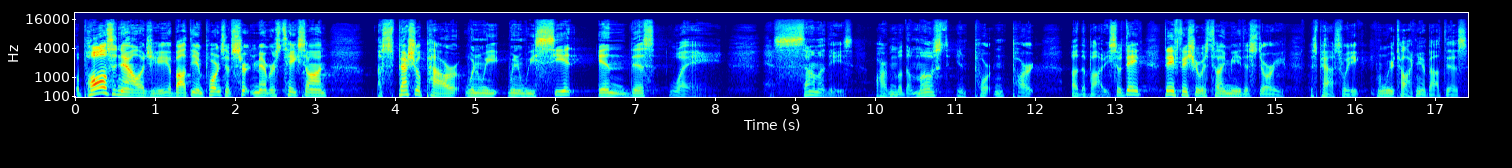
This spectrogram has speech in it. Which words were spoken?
Well, Paul's analogy about the importance of certain members takes on a special power when we when we see it in this way. Some of these are the most important part of the body. So Dave Dave Fisher was telling me this story this past week when we were talking about this.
